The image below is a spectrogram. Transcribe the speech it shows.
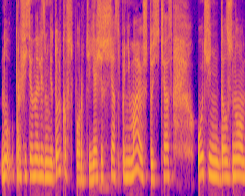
Ну, профессионализм не только в спорте. Я сейчас, понимаю, что сейчас очень должно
